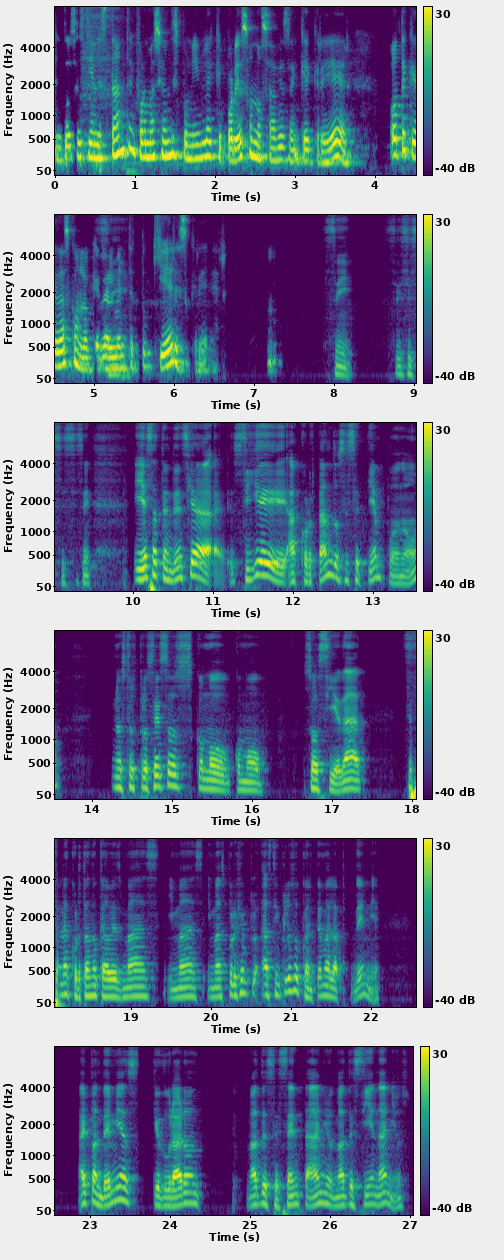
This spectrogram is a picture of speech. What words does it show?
Entonces, tienes tanta información disponible que por eso no sabes en qué creer, o te quedas con lo que Sí. realmente tú quieres creer. Sí, sí, sí, sí, sí, sí. Y esa tendencia sigue acortándose ese tiempo, ¿no? Nuestros procesos como, como sociedad se están acortando cada vez más y más y más. Por ejemplo, hasta incluso con el tema de la pandemia. Hay pandemias que duraron más de 60 años, más de 100 años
